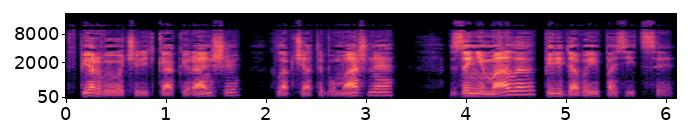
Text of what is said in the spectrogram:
в первую очередь, как и раньше, хлопчатобумажное, занимало передовые позиции.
